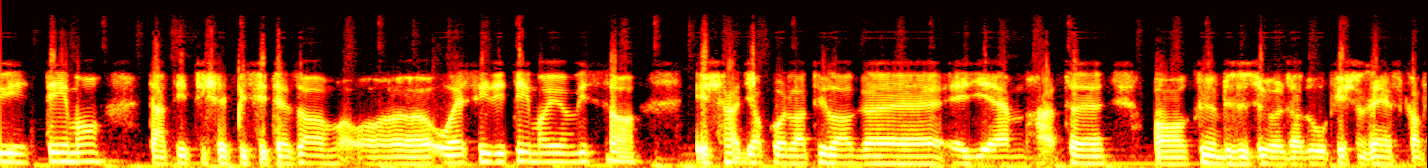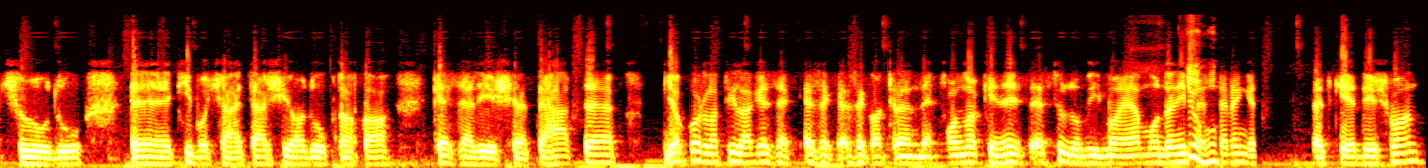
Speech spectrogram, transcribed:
adóelkerülési téma, tehát itt is egy picit ez a, a OECD téma jön vissza, és hát gyakorlatilag egy ilyen, hát a különböző zöld adók és az ehhez kapcsolódó kibocsátási adóknak a kezelése. Tehát gyakorlatilag ezek, ezek, ezek a trendek vannak. Én ezt, ezt tudom így ma elmondani, Jó. persze rengeteg kérdés van,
